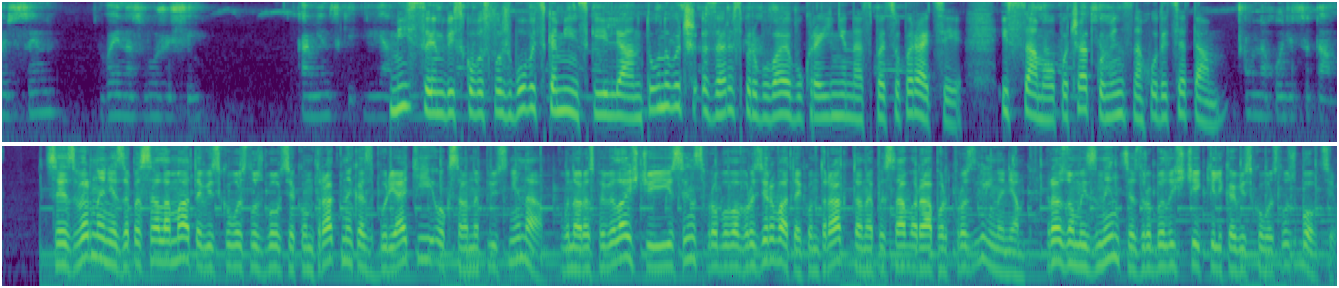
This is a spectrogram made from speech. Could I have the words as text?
мой сын, военнослужащий Каменский Илья. Мій син, військовослужбовець Камінський Ілля Антонович, зараз перебуває в Україні на спецоперації. І з самого початку він знаходиться там. Он находится там. Це звернення записала мати військовослужбовця-контрактника з Бурятії Оксана Плюсніна. Вона розповіла, що її син спробував розірвати контракт та написав рапорт про звільнення. Разом із ним це зробили ще кілька військовослужбовців.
